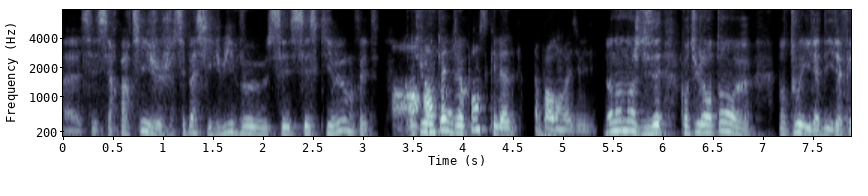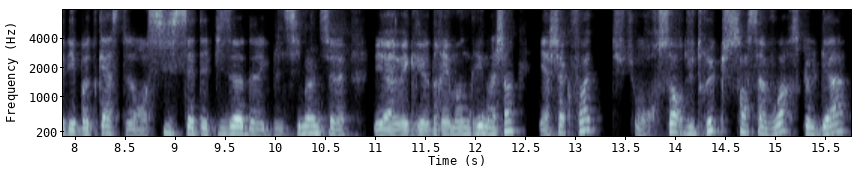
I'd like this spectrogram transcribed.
Euh, c'est reparti. Je ne sais pas si lui veut, c'est ce qu'il veut en fait. En, fait, je pense qu'il a. Ah, pardon, vas-y. non, non, non, je disais, quand tu l'entends, euh, dans tout, il a, il a fait des podcasts en 6-7 épisodes avec Bill Simmons euh, et avec Draymond Green, machin. Et à chaque fois, on ressort du truc sans savoir ce que le gars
